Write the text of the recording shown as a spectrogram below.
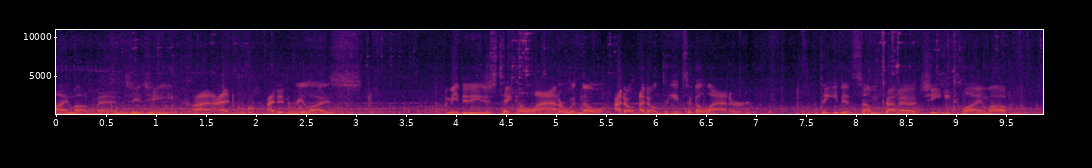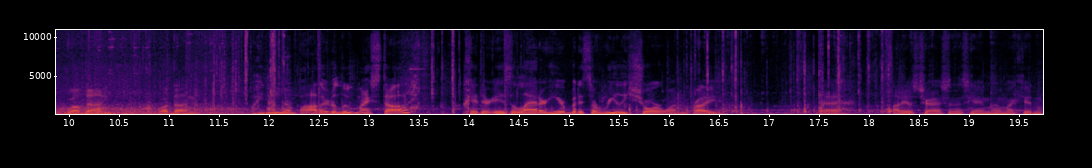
Climb up, man. GG. I, I I didn't realize. I mean, did he just take a ladder with no? I don't. I don't think he took a ladder. I think he did some kind of cheeky climb up. Well done. Well done. Oh, he didn't even bother to loot my stuff. Okay, there is a ladder here, but it's a really short one. Probably. Eh, audio's trash in this game. Who am I kidding?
